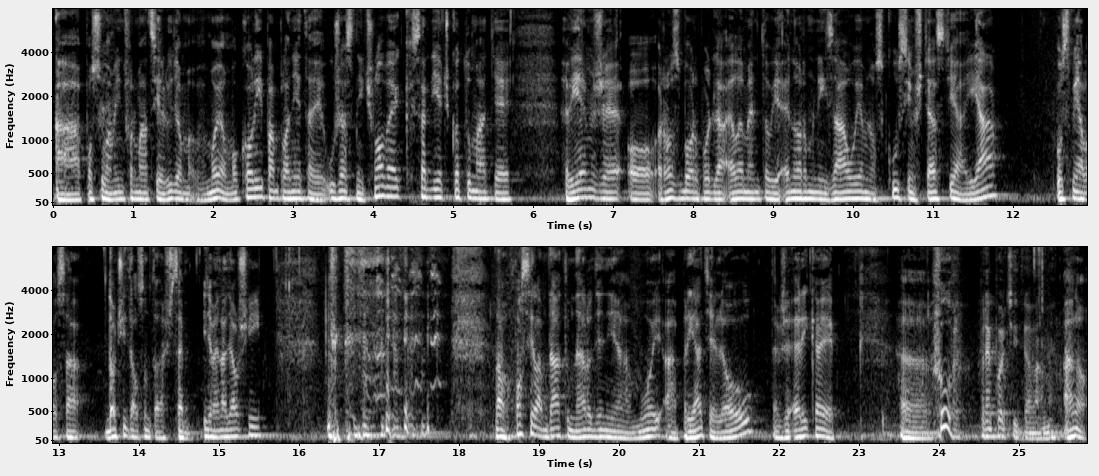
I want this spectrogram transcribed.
a posúvam informácie ľuďom v mojom okolí. Pán Planeta je úžasný človek, srdiečko tu máte. Viem, že o rozbor podľa elementov je enormný záujem, no skúsim šťastie aj ja. Usmialo sa, dočítal som to až sem. Ideme na ďalší. no, posielam dátum narodenia môj a priateľov, takže Erika je... Uh, fú. Prepočítavame. Áno.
